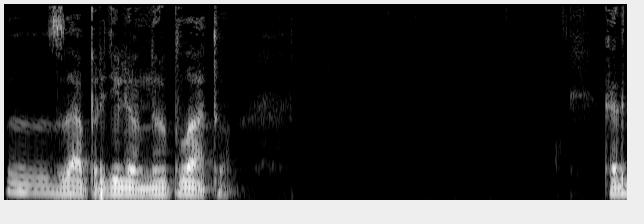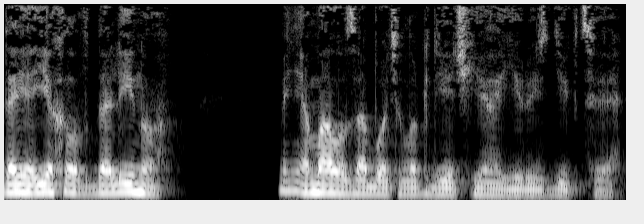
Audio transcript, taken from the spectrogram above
за определенную плату. Когда я ехал в долину, меня мало заботило, где чья юрисдикция.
